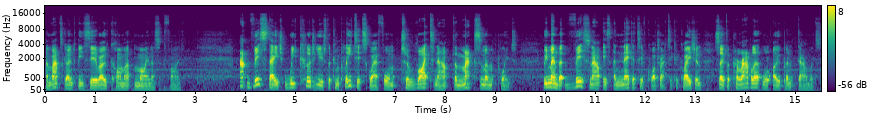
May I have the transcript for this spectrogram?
and that's going to be 0, comma, minus 5. At this stage, we could use the completed square form to write now the maximum point. Remember, this now is a negative quadratic equation, so the parabola will open downwards.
